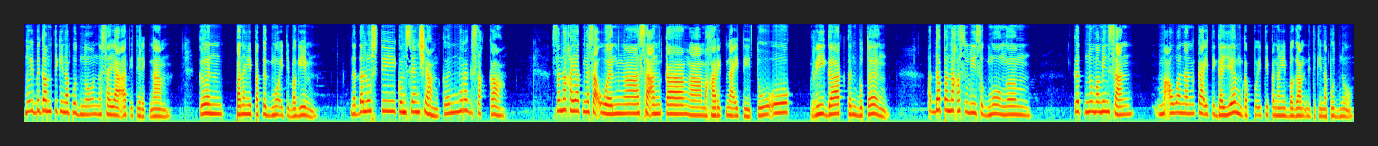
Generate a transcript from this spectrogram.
No ibigam ti kinapudno nasayaat iti riknam. Ken panangipateg mo iti bagim. Nadalos ti konsensyam ken naragsak ka. Sa nakayat nga sa uwen nga saan ka nga makarik na iti tuok, rigat, ken buteng. At dapat nakasulisog mo ngem ket no maminsan maawanan ka iti gayem gapo iti panangibagam iti kinapudno.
